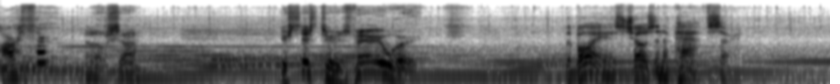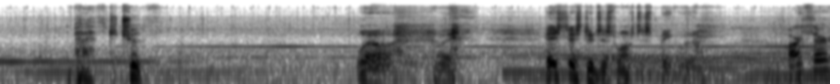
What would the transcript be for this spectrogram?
Arthur? Hello, son. Your sister is very worried. The boy has chosen a path, sir. The path to truth. Well, I mean, his sister just wants to speak with him. Arthur,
